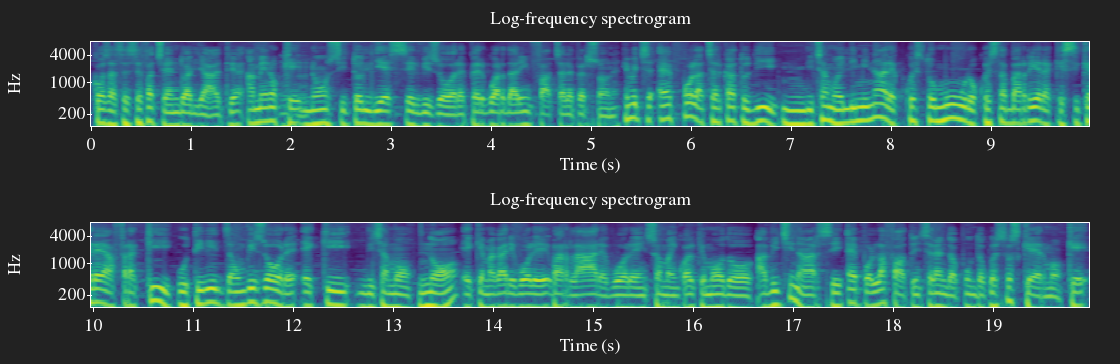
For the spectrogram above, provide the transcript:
cosa stesse facendo agli altri, a meno che mm-hmm. non si togliesse il visore per guardare guardare in faccia le persone. Invece Apple ha cercato di diciamo eliminare questo muro, questa barriera che si crea fra chi utilizza un visore e chi diciamo no e che magari vuole parlare, vuole insomma in qualche modo avvicinarsi. Apple l'ha fatto inserendo appunto questo schermo che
